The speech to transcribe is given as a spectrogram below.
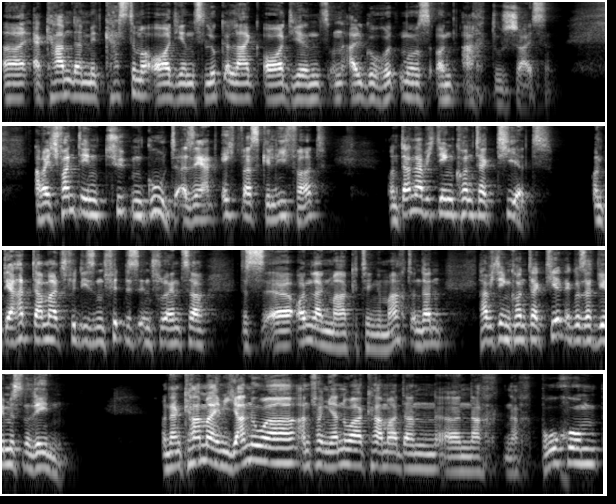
Äh, er kam dann mit Customer Audience, Lookalike Audience und Algorithmus und ach du Scheiße. Aber ich fand den Typen gut. Also er hat echt was geliefert. Und dann habe ich den kontaktiert. Und der hat damals für diesen Fitness-Influencer das äh, Online-Marketing gemacht. Und dann habe ich den kontaktiert und gesagt, wir müssen reden. Und dann kam er im Januar, Anfang Januar kam er dann äh, nach, nach Bochum.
